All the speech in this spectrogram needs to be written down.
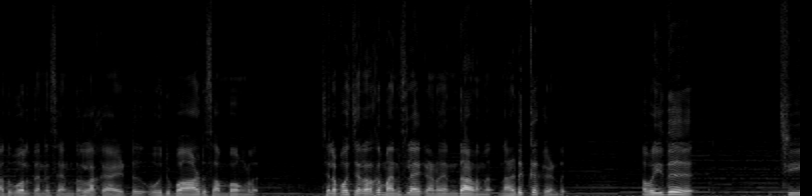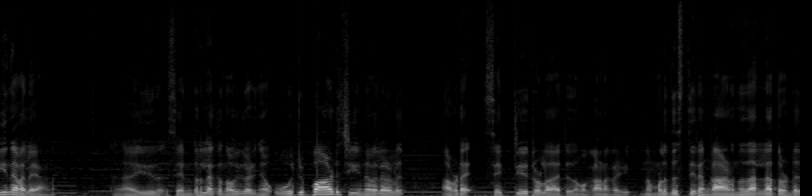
അതുപോലെ തന്നെ സെൻട്രലൊക്കെ ആയിട്ട് ഒരുപാട് സംഭവങ്ങൾ. ചിലപ്പോൾ ചിലർക്ക് മനസ്സിലായി കാണും എന്താണെന്ന്. നടുക്കൊക്കെ ഉണ്ട്. അപ്പോൾ ഇത് ചീനവലയാണ്. ഈ സെന്ററിലൊക്കെ നോക്കിക്കഴിഞ്ഞാൽ ഒരുപാട് ചീന വിലകൾ അവിടെ സെറ്റ് ചെയ്തിട്ടുള്ളതായിട്ട് നമുക്ക് കാണാൻ കഴിയും. നമ്മളിത് സ്ഥിരം കാണുന്നത് അല്ലാത്തതുകൊണ്ട്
